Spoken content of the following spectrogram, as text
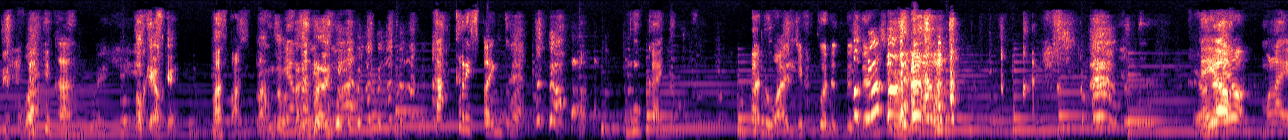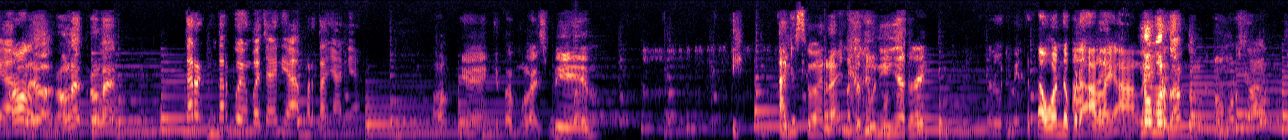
dituangkan gue Oke oke. Pas pas langsung. yang paling tua. Kak Kris paling tua. Mukanya. Aduh wajib gue deg-degan sih. Ya Ayo. yuk. mulai ya. Roll. Ayo rolet rolet. ntar ntar gue yang bacain ya pertanyaannya. Oke kita mulai spin. Ada suaranya. Ada bunyinya guys aduh ini ketahuan udah pada Alay. alay-alay. Nomor satu. nomor satu.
